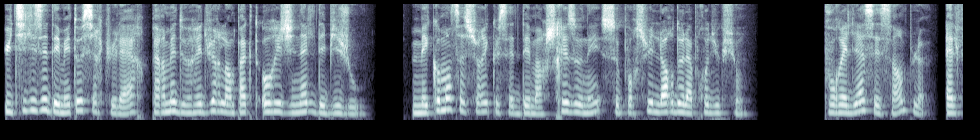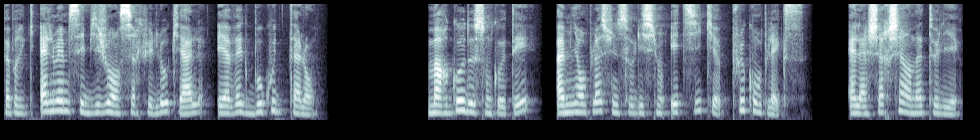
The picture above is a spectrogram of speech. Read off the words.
Utiliser des métaux circulaires permet de réduire l'impact originel des bijoux, mais comment s'assurer que cette démarche raisonnée se poursuit lors de la production? Pour Elia, c'est simple, elle fabrique elle-même ses bijoux en circuit local et avec beaucoup de talent. Margot, de son côté, a mis en place une solution éthique plus complexe. Elle a cherché un atelier.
